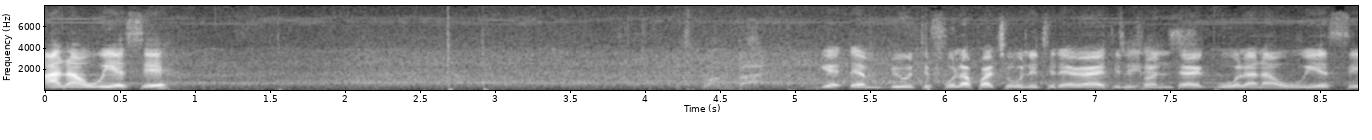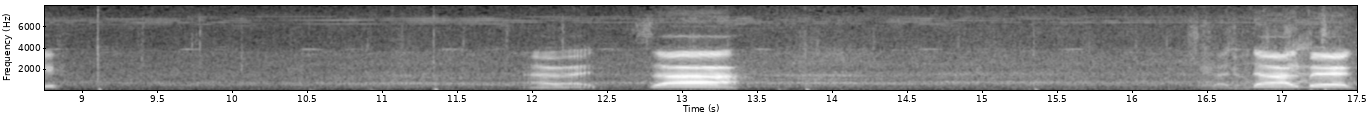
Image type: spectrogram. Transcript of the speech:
and a way say It's one back. Get them beautiful opportunity there right in front of goal and a way say. Alright. So Dahlberg.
